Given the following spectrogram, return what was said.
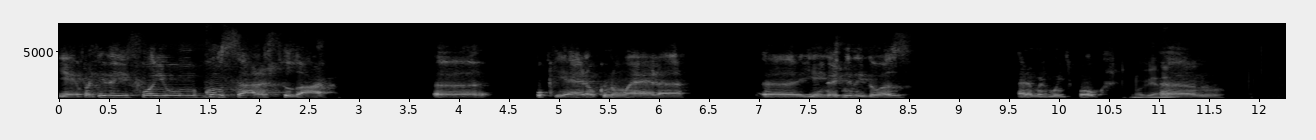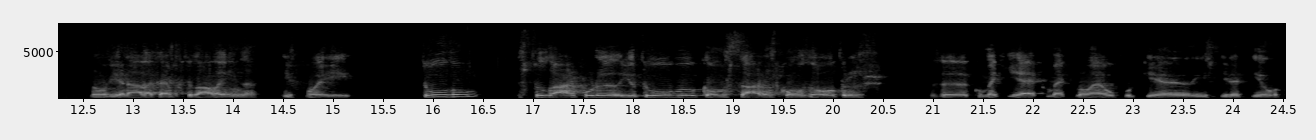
E a partir daí foi um começar a estudar uh, o que era, o que não era. Uh, e em 2012 éramos muito poucos. Não havia nada. Um, não havia nada cá em Portugal ainda. E foi tudo estudar por YouTube, conversar uns com os outros, de como é que é, como é que não é, o porquê disto e daquilo,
